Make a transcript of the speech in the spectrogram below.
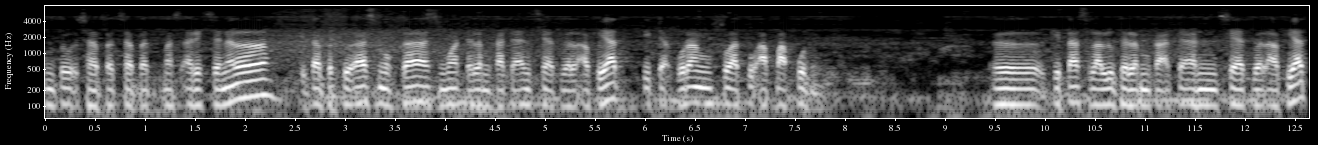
untuk sahabat-sahabat Mas Aris Channel, kita berdoa semoga semua dalam keadaan sehat walafiat, tidak kurang suatu apa pun. E, kita selalu dalam keadaan sehat walafiat.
